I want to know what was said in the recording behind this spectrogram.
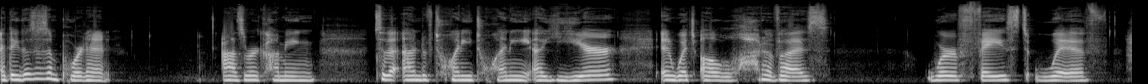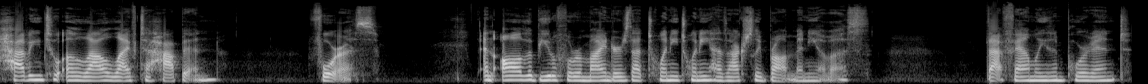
I think this is important as we're coming to the end of 2020, a year in which a lot of us were faced with having to allow life to happen for us. And all the beautiful reminders that 2020 has actually brought many of us. That family is important,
